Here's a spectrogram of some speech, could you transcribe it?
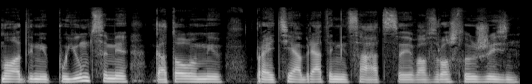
молодыми пуюмцами, готовыми пройти обряд инициации во взрослую жизнь.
